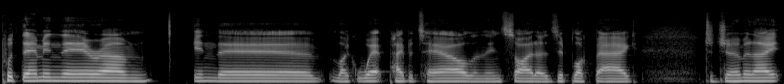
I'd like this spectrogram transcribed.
Put them in their um, in their like wet paper towel and inside a Ziploc bag to germinate.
